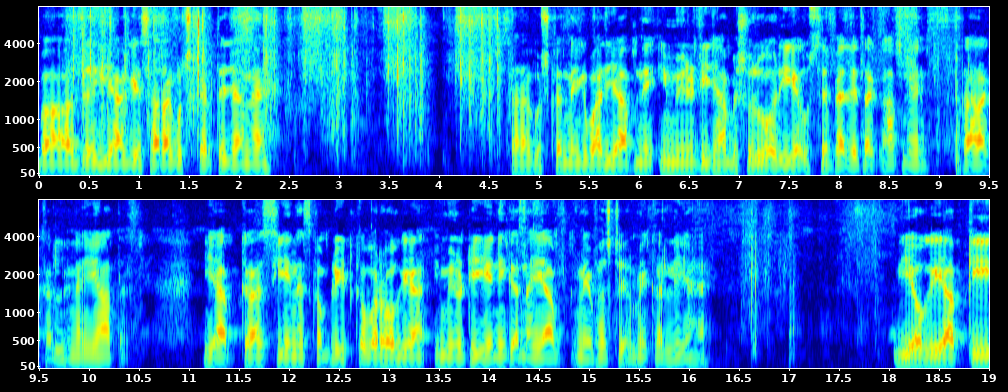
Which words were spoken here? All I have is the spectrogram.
बाद ये आगे सारा कुछ करते जाना है। सारा कुछ करने के बाद ये आपने इम्यूनिटी जहाँ पे शुरू हो रही है उससे पहले तक आपने सारा कर लेना है यहाँ तक। ये आपका C N S complete cover हो गया। इम्यूनिटी ये नहीं करना, ये आपने फ़र्स्ट ईयर में कर लिया है। ये हो गई आपकी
